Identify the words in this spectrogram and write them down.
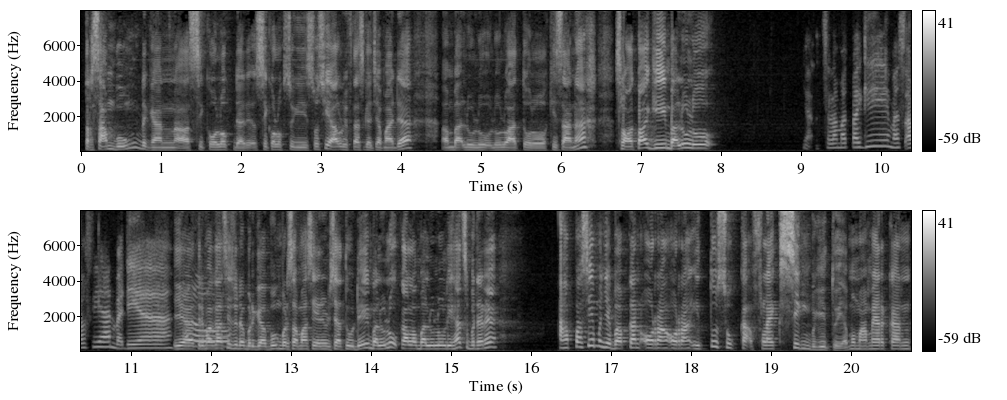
tersambung dengan uh, psikolog dari psikolog sosial Universitas Gajah Mada, uh, Mbak Lulu Lulu Atul Kisana. Selamat pagi, Mbak Lulu. Ya, selamat pagi Mas Alfian, Mbak Dea. Ya, terima kasih sudah bergabung bersama CNN Indonesia Today. Mbak Lulu, kalau Mbak Lulu lihat sebenarnya apa sih yang menyebabkan orang-orang itu suka flexing begitu ya, memamerkan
